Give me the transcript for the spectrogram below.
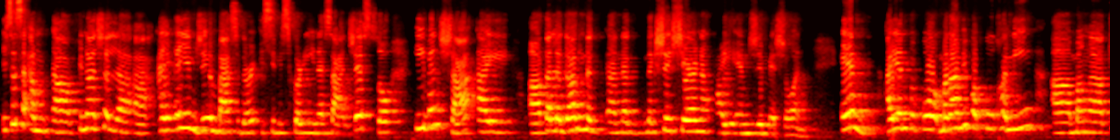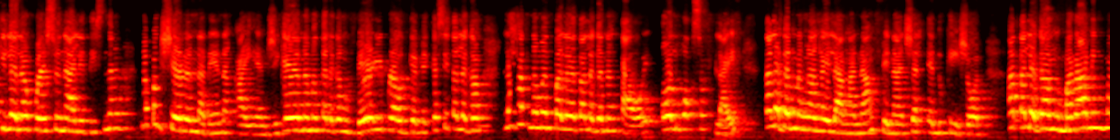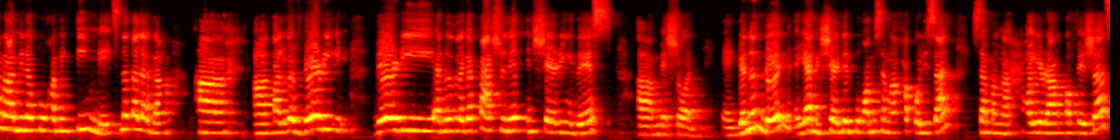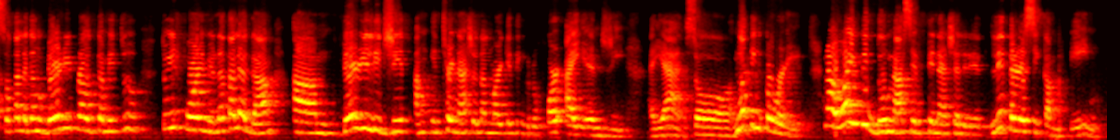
isa sa um, uh, financial uh, IMG ambassador is si Ms. Corina Sanchez. So, even siya ay uh, talagang nag, uh, nag, nag-share ng IMG mission. And ayan po po, marami pa po kaming uh, mga kilalang personalities na napag-share na rin ng IMG. Kaya naman talagang very proud kami kasi talagang lahat naman pala talaga ng tao, all walks of life, talagang nangangailangan ng financial education. At talagang maraming marami na po kaming teammates na talagang uh, uh, talaga very, very ano talaga passionate in sharing this uh, mission. And ganun din, ayan, share din po kami sa mga kapulisan, sa mga high rank officials. So talagang very proud kami to, to inform you na talagang um, very legit ang International Marketing Group or IMG. Ayan, so nothing to worry. Now, why we do massive financial literacy campaign?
